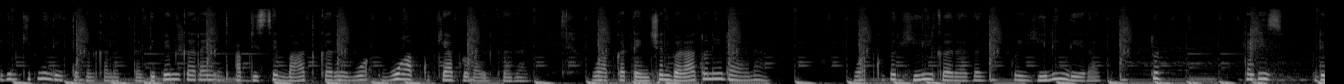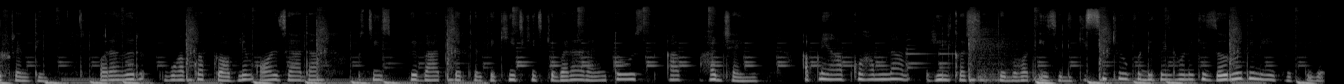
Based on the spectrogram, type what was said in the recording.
लेकिन कितने देर तक हल्का लगता है? डिपेंड कर रहा है, आप जिससे बात करें वो वो आपको क्या प्रोवाइड कर रहा है? वो आपका टेंशन बढ़ा तो नहीं रहा है ना? वो आपको अगर हील कर रहा है, अगर कोई हीलिंग दे रहा है तो दैट इज़ डिफरेंट थिंग और अगर वो आपका प्रॉब्लम और ज़्यादा उस चीज़ पे बात कर करके खींच खींच के बढ़ा रहा है तो उस आप हट जाइए। अपने आप को हम ना हील कर सकते हैं बहुत इजीली किसी के ऊपर डिपेंड होने की ज़रूरत ही नहीं पड़ती है।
